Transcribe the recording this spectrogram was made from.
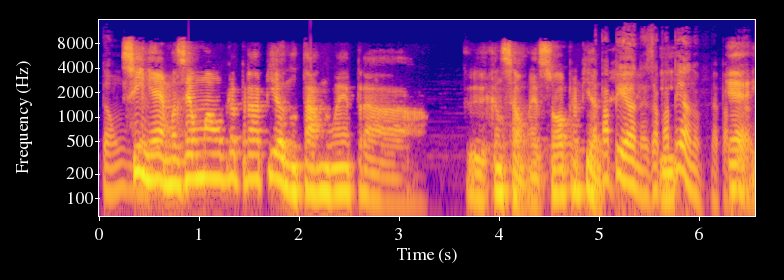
Então, Sim, é, mas é uma obra para piano, tá? Não é para canção, é só para É piano. pra piano, é pra E- piano. É pra É, piano.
